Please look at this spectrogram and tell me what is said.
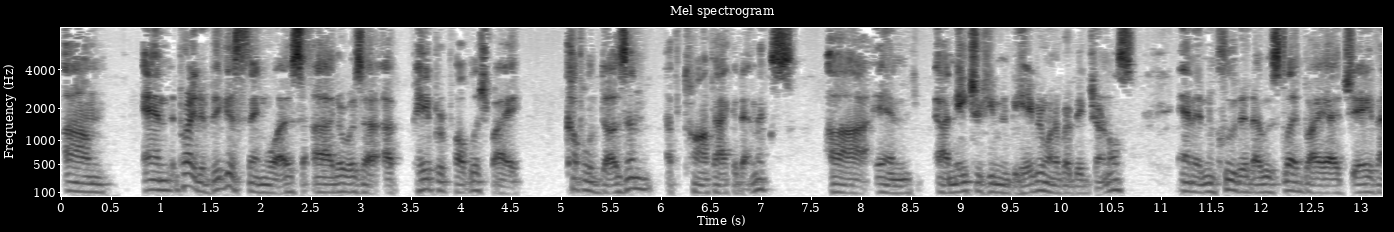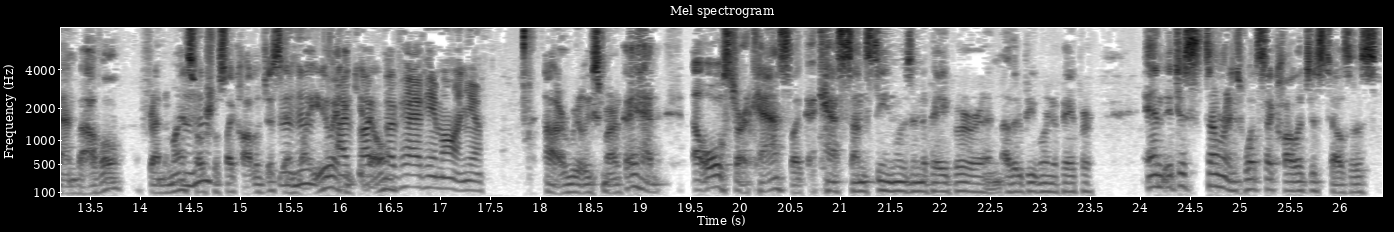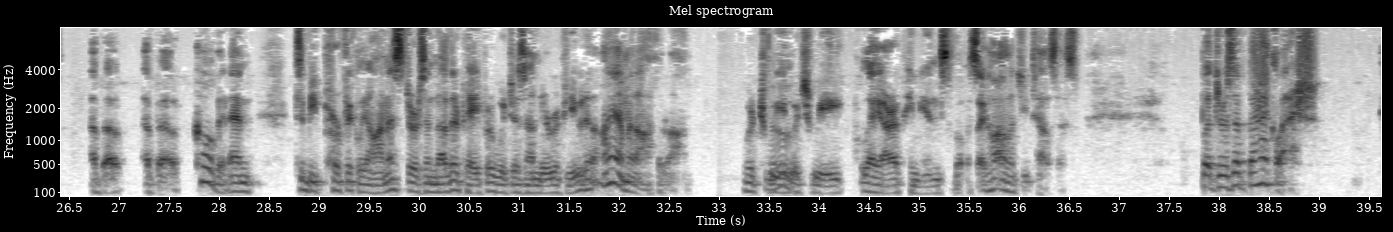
Um, and probably the biggest thing was uh, there was a, a paper published by couple of dozen of top academics uh, in uh, Nature Human Behavior, one of our big journals. And it included, I was led by uh, Jay Van Bavel, a friend of mine, social psychologist at NYU. I I've, think you know I've had him on, yeah. uh, a really smart guy. Had an all-star cast, like a Cass Sunstein was in the paper and other people in the paper. And it just summarized what psychologists tells us about, about COVID. And to be perfectly honest, there's another paper which is under review that I am an author on, which we, Ooh. which we lay our opinions about what psychology tells us. But there's a backlash.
